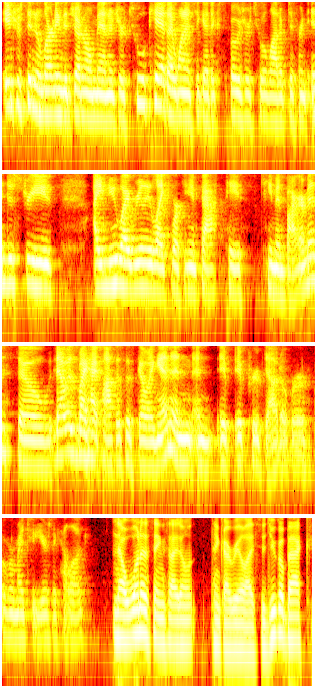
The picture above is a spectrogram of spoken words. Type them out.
interested in learning the general manager toolkit. I wanted to get exposure to a lot of different industries. I knew I really liked working in fast paced team environments. So that was my hypothesis going in, and, and it, it proved out over, over my two years at Kellogg. Now, one of the things I don't think I realized, did you go back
